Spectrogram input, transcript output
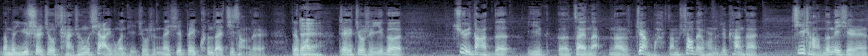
那么于是就产生了下一个问题，就是那些被困在机场的人，对吧？对，这个就是一个巨大的一个灾难。那这样吧，咱们稍等一会儿呢，就看看。机场的那些人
